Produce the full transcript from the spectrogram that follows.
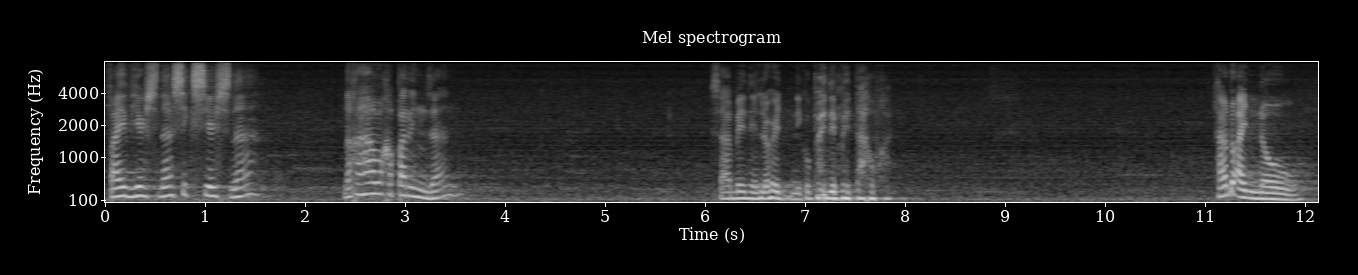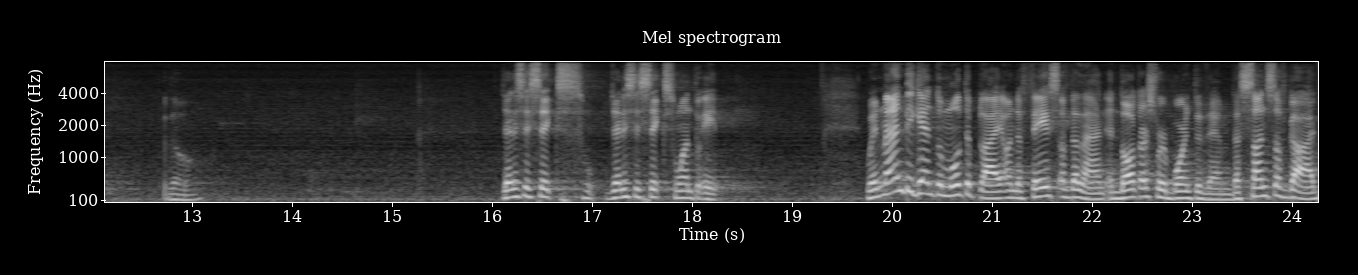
Five years na, six years na, nakahawa ka pa rin dyan. Sabi ni Lord, hindi ko pwede bitawan. How do I know, though? Genesis 6, Genesis 6, 1 to 8. When man began to multiply on the face of the land and daughters were born to them, the sons of God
